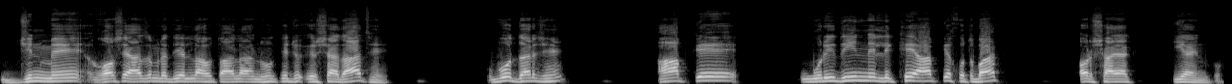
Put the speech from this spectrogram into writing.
جن میں غوث اعظم رضی اللہ تعالی عنہ کے جو ارشادات ہیں وہ درج ہیں۔ آپ کے مریدین نے لکھے آپ کے خطبات اور شائع کیا ان کو۔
